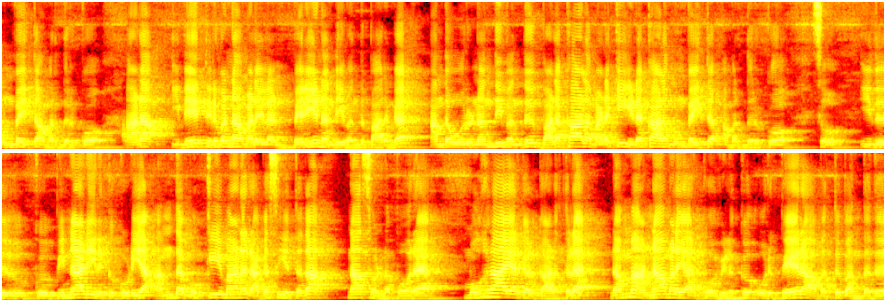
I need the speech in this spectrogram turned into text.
முன்வைத்து அமர்ந்திருக்கோ. ஆனால் இதே திருவண்ணாமலையில் பெரிய நந்தி வந்து பாருங்கள் அந்த ஒரு நந்தி வந்து வடக்கால மடக்கி இடக்கால முன்வைத்து அமர்ந்திருக்கோ. ஸோ இதுக்கு பின்னாடி இருக்கக்கூடிய அந்த முக்கியமான ரகசியத்தை தான் நான் சொல்ல போகிறேன் முகலாயர்கள் காலத்தில் நம்ம அண்ணாமலையார் கோவிலுக்கு ஒரு பேராபத்து வந்தது.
